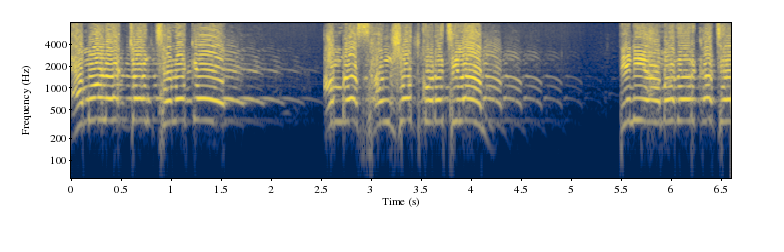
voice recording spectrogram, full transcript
এমন একজন ছেলেকে আমরা সাংসদ করেছিলাম, তিনি আমাদের কাছে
